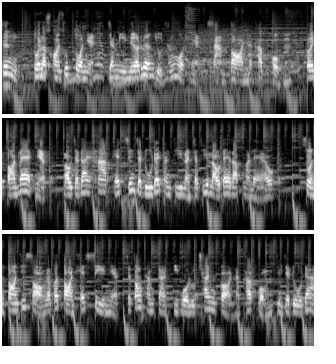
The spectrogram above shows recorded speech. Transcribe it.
ซึ่งตัวละครทุกตัวเนี่ย จะมีเนื้อเรื่องอยู่ทั้งหมดเนี่ยสามตอนนะครับผม โดยตอนแรกเนี่ยเราจะได้ 5 เพชร ซึ่งจะดูได้ทันทีหลังจากที่เราได้รับมาแล้ว ส่วนตอนที่ 2 แล้วก็ตอน head scene เนี่ย จะต้องทำการ evolution ก่อนนะครับผมถึงจะดูได้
